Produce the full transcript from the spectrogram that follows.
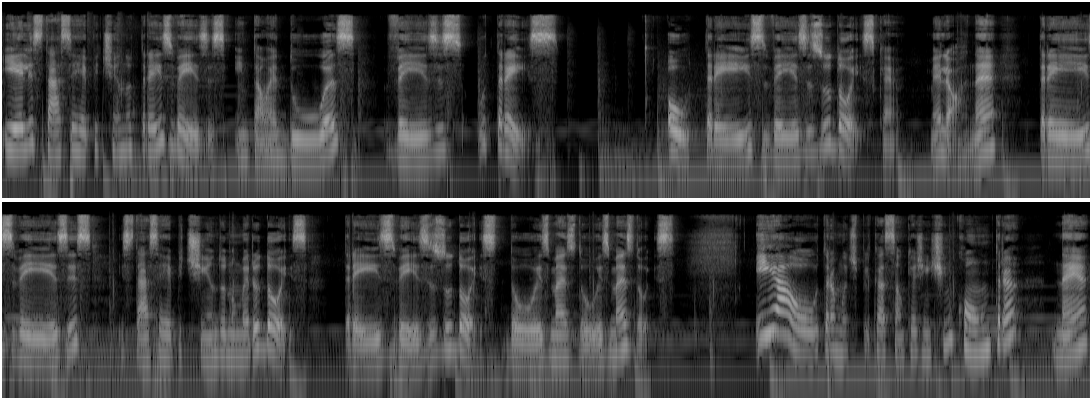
E ele está se repetindo três vezes. Então é duas vezes o três. Ou três vezes o dois, que é melhor, né? Três vezes está se repetindo o número dois. 3 vezes o 2. 2 mais 2 mais 2. E a outra multiplicação que a gente encontra, né,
